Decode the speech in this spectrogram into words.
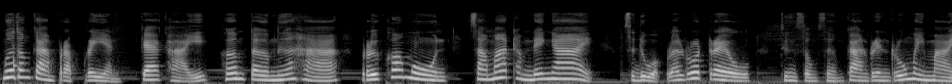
เมื่อต้องการปรับเปลี่ยน แก้ไข เพิ่มเติมเนื้อหา หรือข้อมูลสามารถทำได้ง่าย สะดวกและรวดเร็ว จึงส่งเสริมการเรียนรู้ใหม่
